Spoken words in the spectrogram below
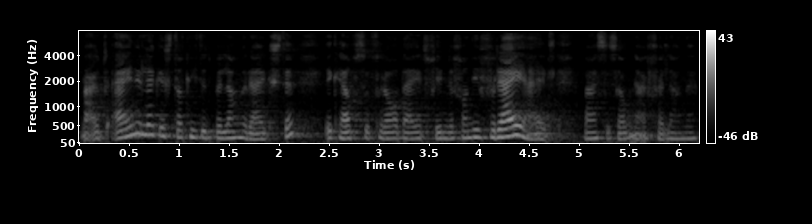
Maar uiteindelijk is dat niet het belangrijkste. Ik help ze vooral bij het vinden van die vrijheid waar ze zo naar verlangen.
